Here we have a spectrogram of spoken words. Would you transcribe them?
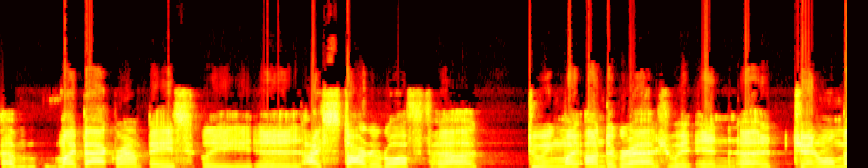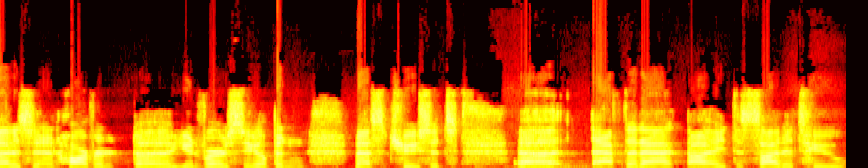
um, my background basically, is, I started off uh, doing my undergraduate in uh, general medicine at Harvard uh, University up in Massachusetts. Uh, after that, I decided to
